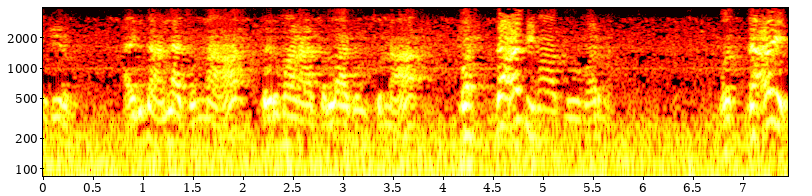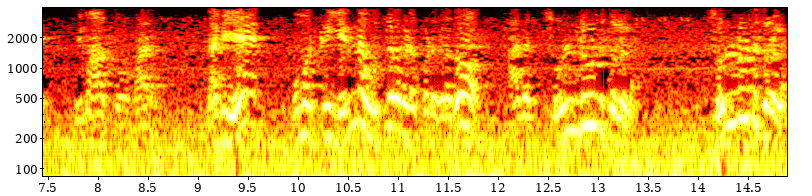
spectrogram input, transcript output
சொல்லிடணும். அதுக்குதான் அல்லா சொன்னா பெருமானா சொல்லா சொன்னா நபியே உமக்கு என்ன உத்தரவிடப்படுகிறதோ அதை சொல்லுன்னு சொல்லல. சொல்லுன்னு சொல்லல.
